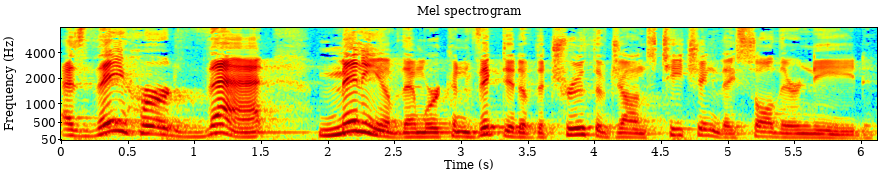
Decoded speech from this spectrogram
As they heard that, many of them were convicted of the truth of John's teaching. They saw their need.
